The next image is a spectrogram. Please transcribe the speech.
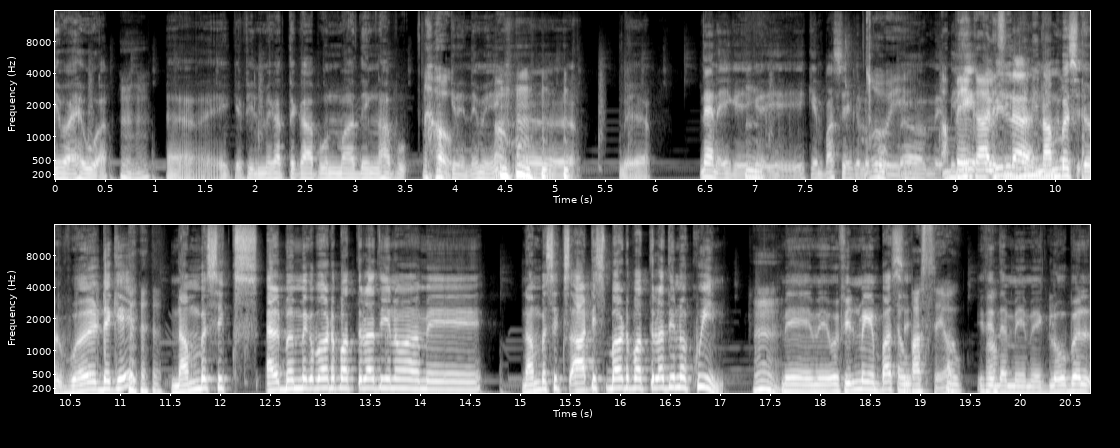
ඒවා ඇහුවා. ඒ ෆිල්ම් එකත් එකකාපුන් මා දෙෙන් හපු නෙමේ නැන ඒකෙන් පස්සේ ලො අපේකාල්ලා නම්බ වර්ඩ් එකේ නම්බ සික්ස් ඇල්බම් එක බවට පත්වෙලා තියෙනවා මේ නම්බ සික් ආටිස් බවට පත්වෙලා තියෙනවා කීන් මේ මේ ෆිල්ම් එකෙන් පස්සේ. පස්සේ ඉති දැ මේ ගලෝබල්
